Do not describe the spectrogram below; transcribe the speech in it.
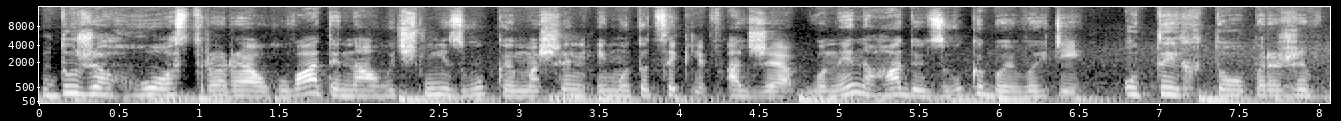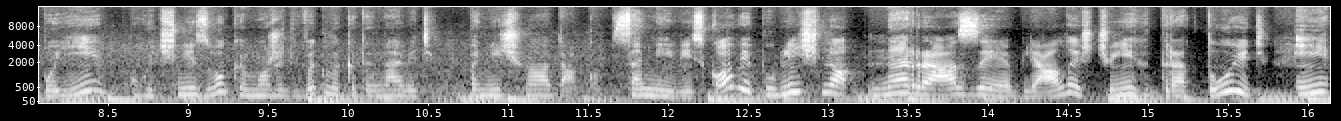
дуже гостро реагувати на гучні звуки машин і мотоциклів, адже вони нагадують звуки бойових дій. У тих, хто пережив бої, гучні звуки можуть викликати навіть панічну атаку. Самі військові публічно не раз заявляли, що їх дратують і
